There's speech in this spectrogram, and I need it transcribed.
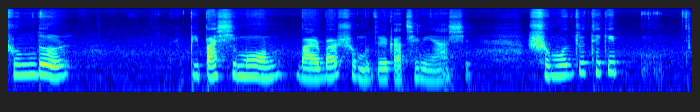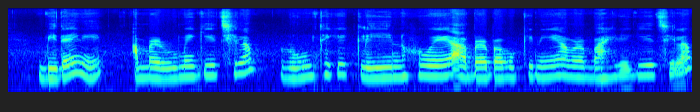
সুন্দর পিপাসী মন বারবার সমুদ্রের কাছে নিয়ে আসে। সমুদ্র থেকে বিদায় নিয়ে আমরা রুমে গিয়েছিলাম। রুম থেকে ক্লিন হয়ে আবরার বাবুকে নিয়ে আমরা বাহিরে গিয়েছিলাম।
